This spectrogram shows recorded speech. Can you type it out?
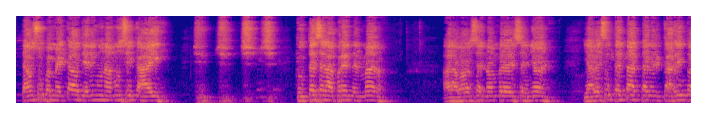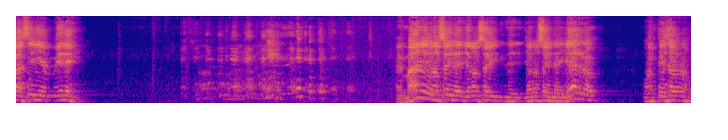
Está en un supermercado, tienen una música ahí. Que usted se la aprende, hermano. Alabado sea el nombre del Señor. Y a veces usted está, en el carrito así y mire. Hermano, yo no soy de, yo no soy de, yo no soy de hierro. O empieza uno.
